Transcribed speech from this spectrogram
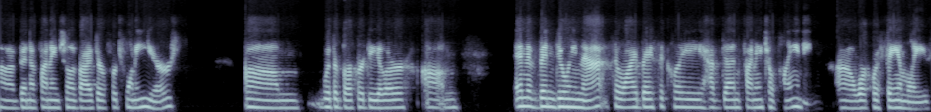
I've been a financial advisor for 20 years um, with a broker dealer um, and have been doing that. So I basically have done financial planning, uh, work with families,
